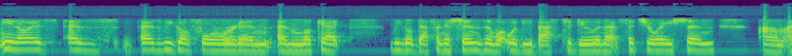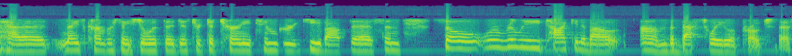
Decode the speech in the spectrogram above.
you know, as as as we go forward and and look at legal definitions and what would be best to do in that situation. Um, I had a nice conversation with the district attorney, Tim Gruenke, about this. And so we're really talking about um, the best way to approach this.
